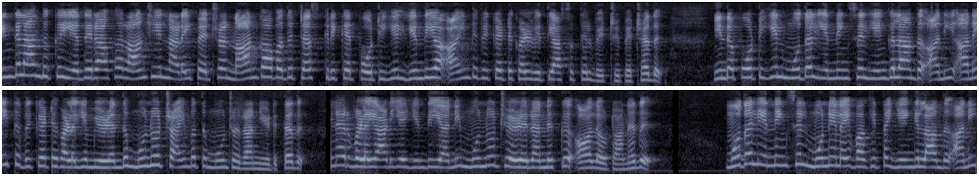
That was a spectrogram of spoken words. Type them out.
இங்கிலாந்துக்கு எதிராக ராஞ்சியில் நடைபெற்ற நான்காவது டெஸ்ட் கிரிக்கெட் போட்டியில் இந்தியா ஐந்து விக்கெட்டுகள் வித்தியாசத்தில் வெற்றி பெற்றது. இந்த போட்டியில் முதல் இன்னிங்ஸில் இங்கிலாந்து அணி அனைத்து விக்கெட்டுகளையும் இழந்து முன்னூற்று ஐம்பத்து மூன்று ரன் எடுத்தது. பின்னர் விளையாடிய இந்திய அணி முன்னூற்று ஏழு ரன்னுக்கு ஆல் அவுட் ஆனது. முதல் இன்னிங்ஸில் முன்னிலை வகித்த இங்கிலாந்து அணி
